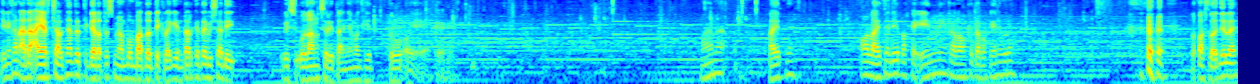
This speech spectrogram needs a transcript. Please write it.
Ini kan ada air chartnya tuh 394 detik lagi. Ntar kita bisa di wis ulang ceritanya mah gitu. Oh iya, oke. Okay. Mana lightnya? Oh, lightnya dia pakai ini. Kalau kita pakai ini bro. Lepas dulu aja lah.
